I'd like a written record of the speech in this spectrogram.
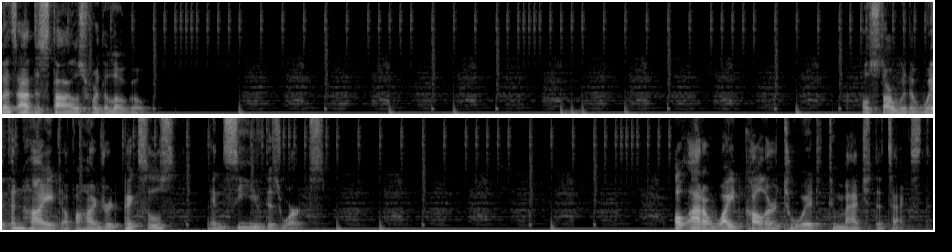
Let's add the styles for the logo. I'll start with a width and height of 100 pixels and see if this works. I'll add a white color to it to match the text.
